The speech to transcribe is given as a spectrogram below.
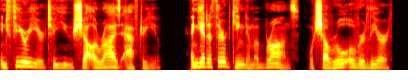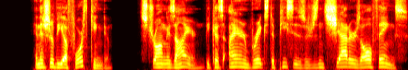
inferior to you, shall arise after you, and yet a third kingdom of bronze, which shall rule over the earth. And there shall be a fourth kingdom, strong as iron, because iron breaks to pieces and shatters all things.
